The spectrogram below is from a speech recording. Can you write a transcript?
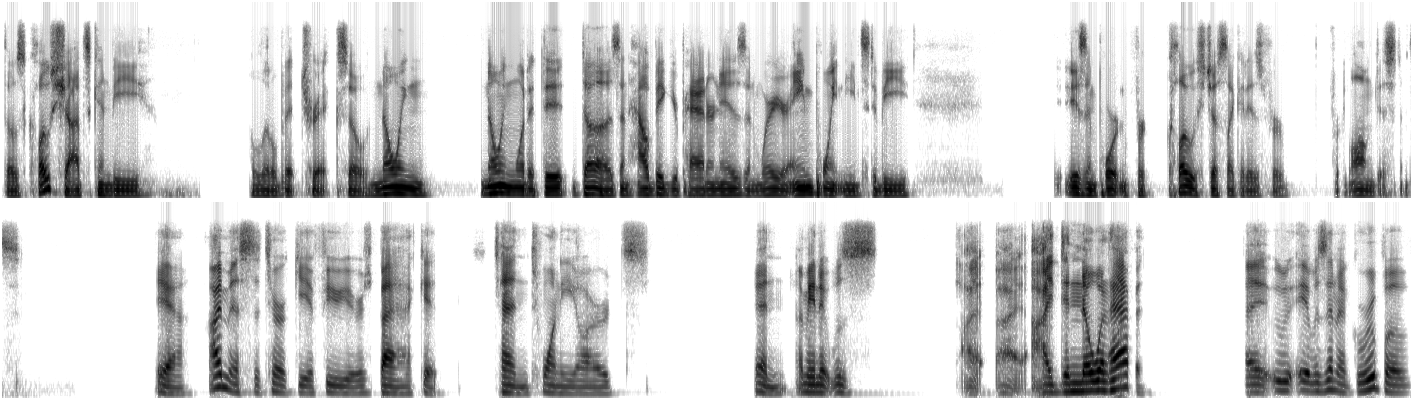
those close shots can be a little bit trick. So knowing knowing what it di- does and how big your pattern is and where your aim point needs to be is important for close just like it is for for long distance. Yeah, I missed a turkey a few years back at 10 20 yards. And I mean it was I I I didn't know what happened. I, it was in a group of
